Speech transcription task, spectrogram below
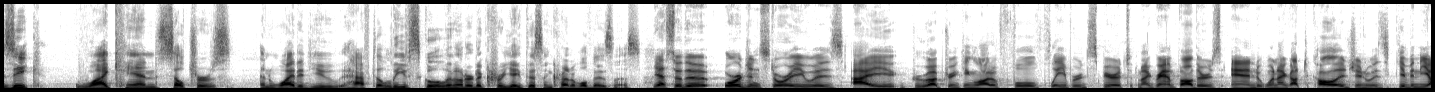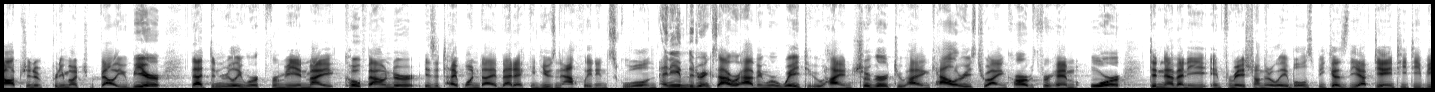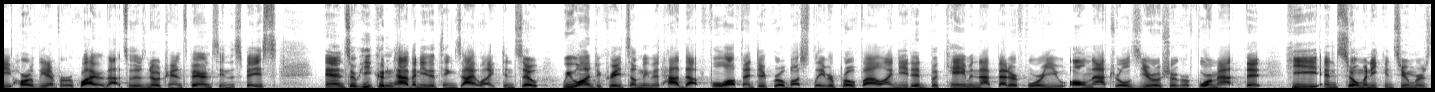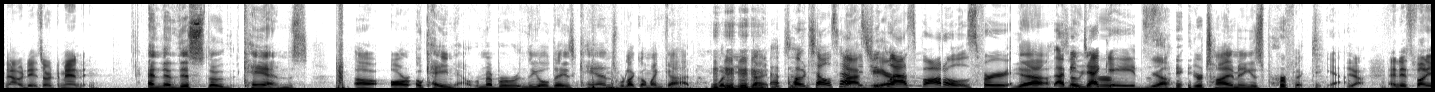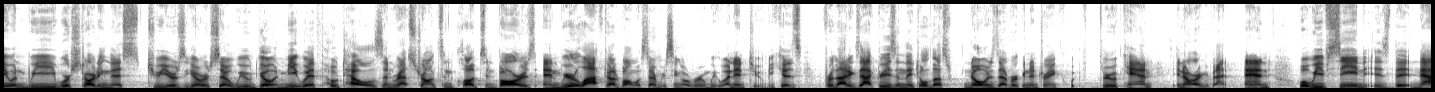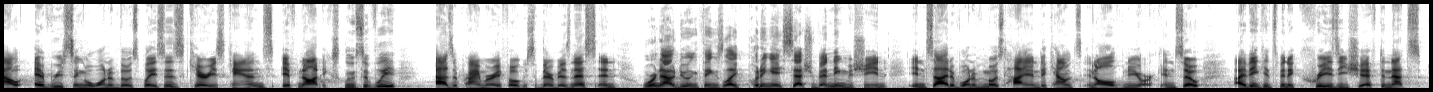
Zeke, why can Seltzers and why did you have to leave school in order to create this incredible business? Yeah, so the origin story was I grew up drinking a lot of full flavored spirits with my grandfathers, and when I got to college and was given the option of pretty much value beer, that didn't really work for me. And my co founder is a type 1 diabetic, and he was an athlete in school. And any of the drinks I were having were way too high in sugar, too high in calories, too high in carbs for him, or didn't have any information on their labels because the FDA and TTB hardly ever require that. So there's no transparency in the space. And so he couldn't have any of the things I liked. And so we wanted to create something that had that full, authentic, robust flavor profile I needed, but came in that better for you, all natural, zero sugar format that he and so many consumers nowadays are demanding. And then this, though, cans uh, are okay now. Remember in the old days, cans were like, oh my God, what do you guys? it's- Hotels had Last to do year. glass bottles for, Yeah. I so mean, decades. Yeah. Your timing is perfect. Yeah. Yeah, and it's funny when we were starting this two years ago or so, we would go and meet with hotels and restaurants and clubs and bars, and we were laughed out of almost every single room we went into because for that exact reason, they told us no one is ever going to drink through a can in our event. And what we've seen is that now every single one of those places carries cans, if not exclusively, as a primary focus of their business. And we're now doing things like putting a sesh vending machine inside of one of the most high-end accounts in all of New York. And so I think it's been a crazy shift, and that's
